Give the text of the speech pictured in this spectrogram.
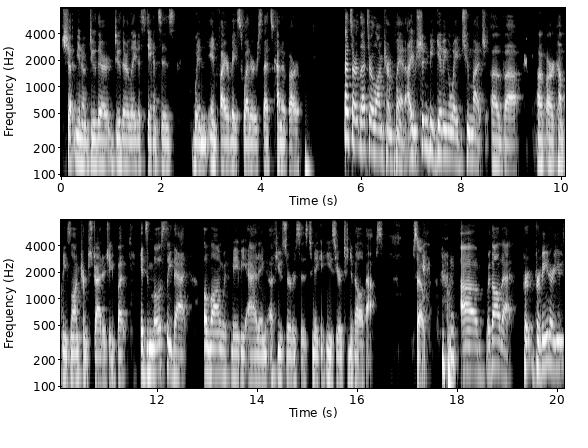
show, you know do their do their latest dances when in Firebase sweaters. That's kind of our that's our that's our long term plan. I shouldn't be giving away too much of uh, of our company's long term strategy, but it's mostly that along with maybe adding a few services to make it easier to develop apps. So um, with all that, Pr- Praveen, are you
